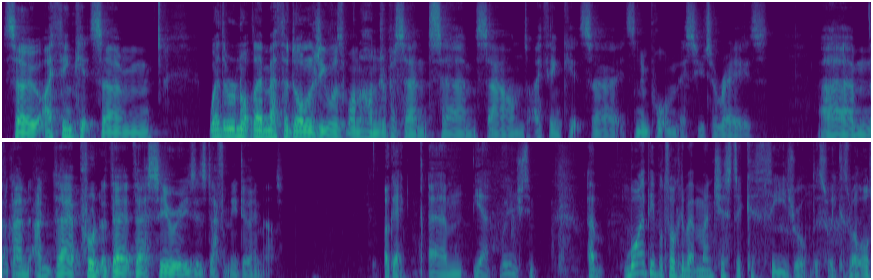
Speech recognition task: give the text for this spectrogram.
So I think it's um, whether or not their methodology was 100% um, sound. I think it's uh, it's an important issue to raise, um, okay. and and their, pro- their their series is definitely doing that. Okay, um, yeah, really interesting. Um, why are people talking about Manchester Cathedral this week as well? Or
